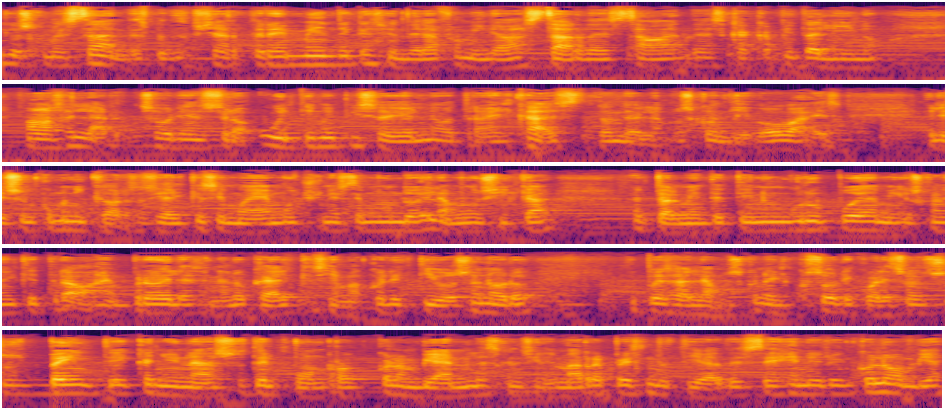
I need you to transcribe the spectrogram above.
Amigos, ¿cómo están? Después de escuchar tremenda canción de la familia Bastarda de esta banda de ska capitalino, vamos a hablar sobre nuestro último episodio del nuevo Cast, donde hablamos con Diego Báez. Él es un comunicador social que se mueve mucho en este mundo de la música. Actualmente tiene un grupo de amigos con el que trabaja en pro de la escena local que se llama Colectivo Sonoro. Y pues hablamos con él sobre cuáles son sus 20 cañonazos del punk rock colombiano, las canciones más representativas de este género en Colombia.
